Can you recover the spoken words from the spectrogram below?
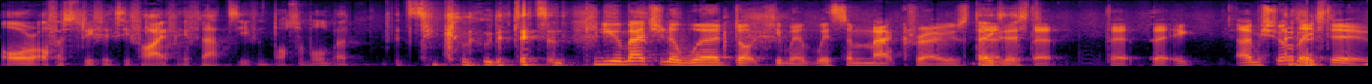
or Office 365, if that's even possible, but it's included. It's an, Can you imagine a Word document with some macros that exist. that that, that it, I'm sure they do,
